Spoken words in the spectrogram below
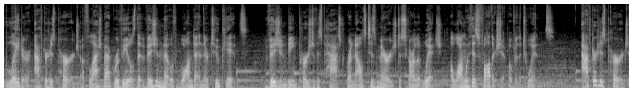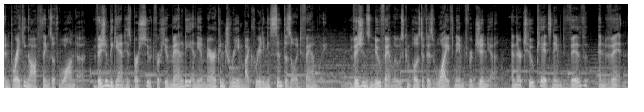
Later, after his purge, a flashback reveals that Vision met with Wanda and their two kids. Vision, being purged of his past, renounced his marriage to Scarlet Witch, along with his fathership over the twins. After his purge and breaking off things with Wanda, Vision began his pursuit for humanity and the American dream by creating a synthezoid family. Vision's new family was composed of his wife named Virginia and their two kids named Viv and Vin.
